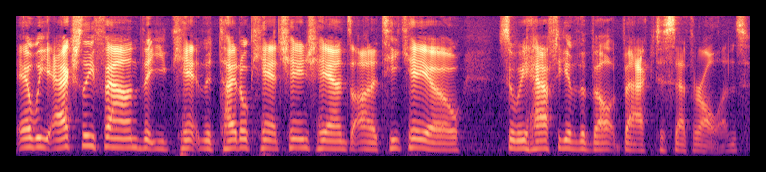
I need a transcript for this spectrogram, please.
and we actually found that you can't. The title can't change hands on a TKO, so we have to give the belt back to Seth Rollins."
